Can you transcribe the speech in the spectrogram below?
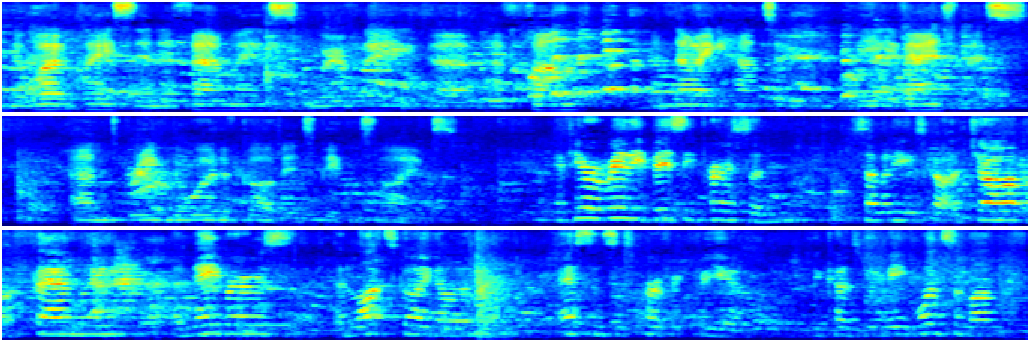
in the workplace, in their families, wherever they uh, have fun, and knowing how to be evangelists and bring the Word of God into people's lives. If you're a really busy person, somebody who's got a job, a family, a neighbors, and lots going on, Essence is perfect for you because we meet once a month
